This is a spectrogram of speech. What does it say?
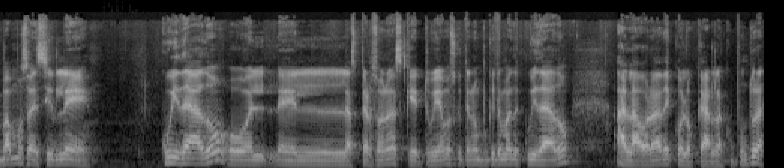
vamos a decirle, cuidado o las personas que tuviéramos que tener un poquito más de cuidado a la hora de colocar la acupuntura.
